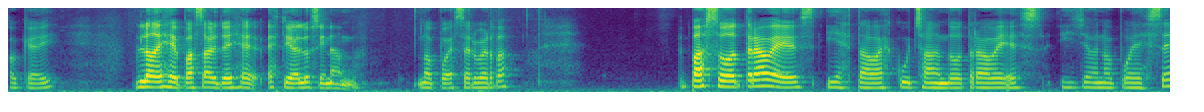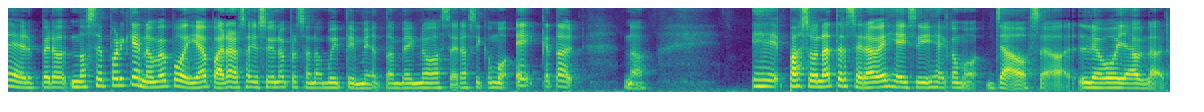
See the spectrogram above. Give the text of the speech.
ok. Lo dejé pasar, yo dije, estoy alucinando. No puede ser verdad. Pasó otra vez y estaba escuchando otra vez y yo no puede ser, pero no sé por qué no me podía parar. O sea, yo soy una persona muy tímida también, no va a ser así como, hey, ¿qué tal? No. Eh, pasó una tercera vez y ahí sí dije como, ya, o sea, le voy a hablar.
